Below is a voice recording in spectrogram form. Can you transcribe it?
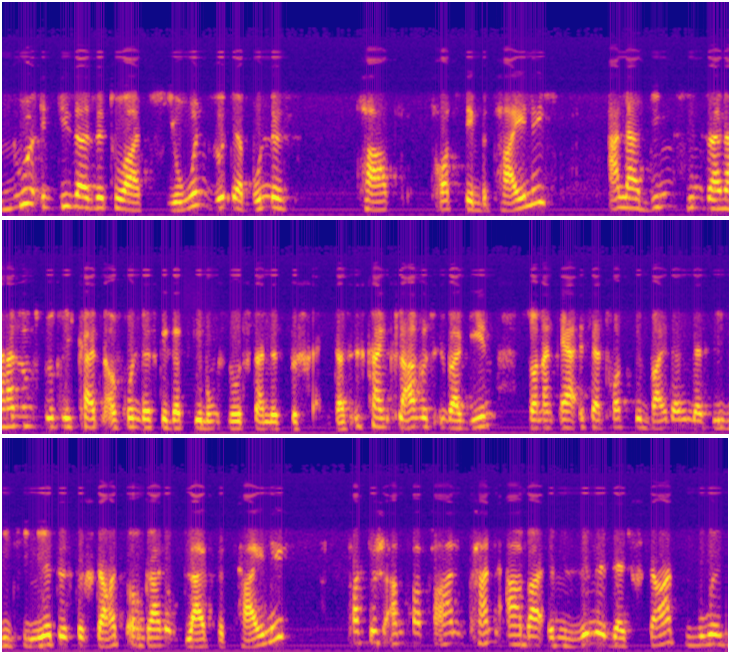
nur in dieser Situation wird der Bundestag trotzdem beteiligt. Allerdings sind seine Handlungsmöglichkeiten aufgrund des Gesetzgebungsnotstandes beschränkt. Das ist kein klares Übergehen, sondern er ist ja trotzdem weiterhin das legitimierteste Staatsorgan und bleibt beteiligt faktisch am Verfahren, kann aber im Sinne des Staatswohls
